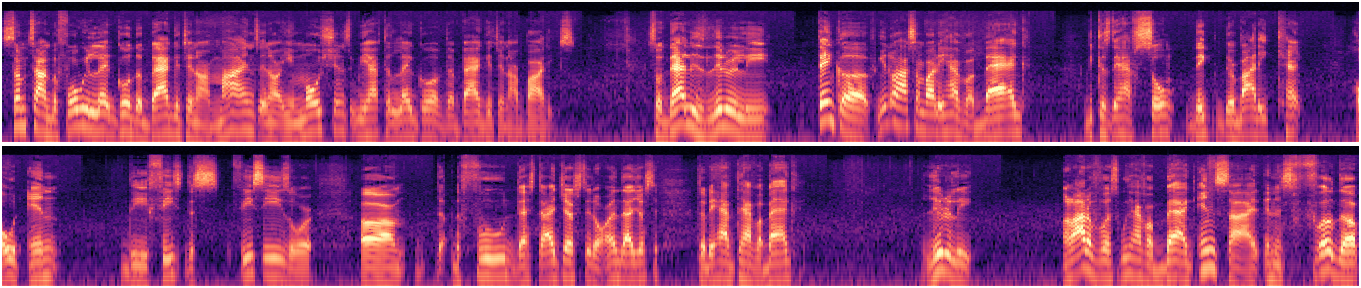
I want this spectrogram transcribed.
Sometimes before we let go of the baggage in our minds and our emotions, we have to let go of the baggage in our bodies. So that is literally think of, you know how somebody have a bag because they have so they their body can't hold in the, fe- the feces or um, the, the food that's digested or undigested. So they have to have a bag. Literally, a lot of us, we have a bag inside and it's filled up,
